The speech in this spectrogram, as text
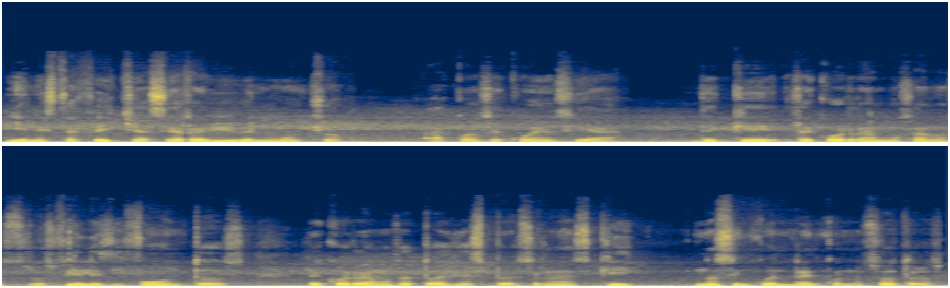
y en esta fecha se reviven mucho a consecuencia de que recordamos a nuestros fieles difuntos, recordamos a todas esas personas que no se encuentran con nosotros,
